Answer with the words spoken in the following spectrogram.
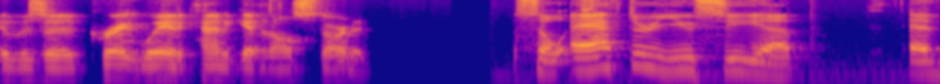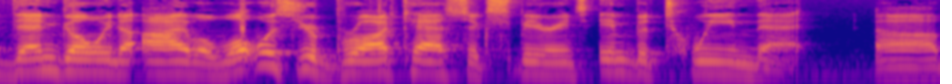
it was a great way to kind of get it all started. So after UCF and then going to Iowa, what was your broadcast experience in between that? Uh,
